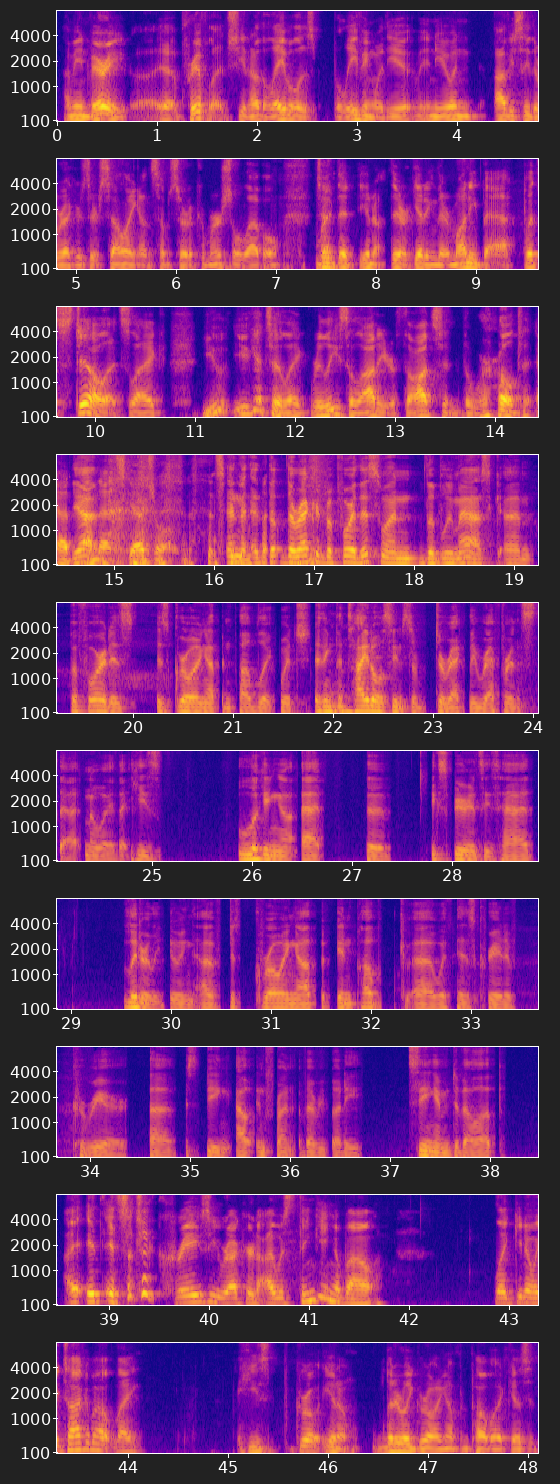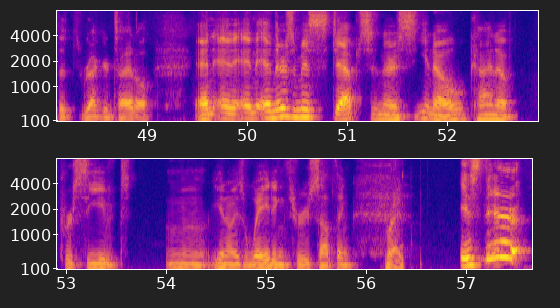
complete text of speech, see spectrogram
I mean very uh, privileged, you know, the label is believing with you in you and obviously the records they're selling on some sort of commercial level so Right. that you know they're getting their money back. But still it's like you you get to like release a lot of your thoughts in the world at Yeah. on that schedule. and the, the, the record before this one, the Blue Mask, um, before it is is growing up in public, which I think the title seems to directly reference that in a way that he's looking at the experience he's had, literally doing of just growing up in public uh, with his creative career, uh, just being out in front of everybody, seeing him develop. I, it, it's such a crazy record. I was thinking about, like, you know, we talk about like he's grow, you know, literally growing up in public as the record title, and and and and there's missteps and there's you know kind of perceived, mm, you know, he's wading through something. right. Is there?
